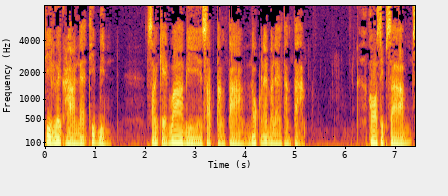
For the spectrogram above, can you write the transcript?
ที่เลื้อยคลานและที่บิน สังเกตว่ามีสัตว์ต่างๆ นกและแมลงต่างๆ ข้อ 13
